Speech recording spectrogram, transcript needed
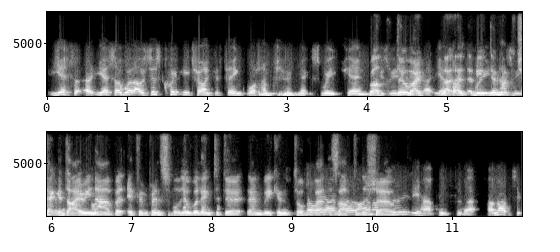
Yes, uh, yes, I will. I was just quickly trying to think what I'm doing next weekend. Well, we, don't worry. Uh, yeah, I mean, you don't have to check a diary now, but if in principle you're willing to do it, then we can talk no, about this after I'm the show. I'm absolutely happy for that. I'm up to,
